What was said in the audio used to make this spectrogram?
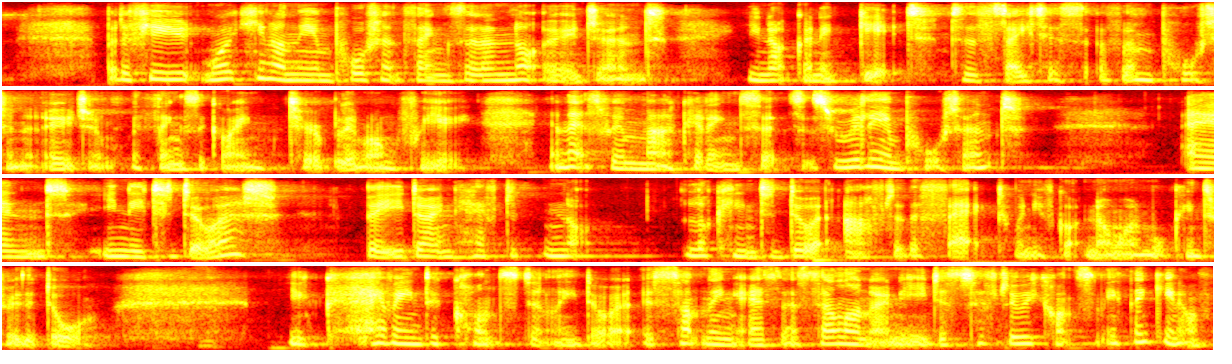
But if you're working on the important things that are not urgent, you're not going to get to the status of important and urgent where things are going terribly wrong for you. And that's where marketing sits. It's really important and you need to do it, but you don't have to not looking to do it after the fact when you've got no one walking through the door. You're having to constantly do it. It's something as a salon owner you just have to be constantly thinking of.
